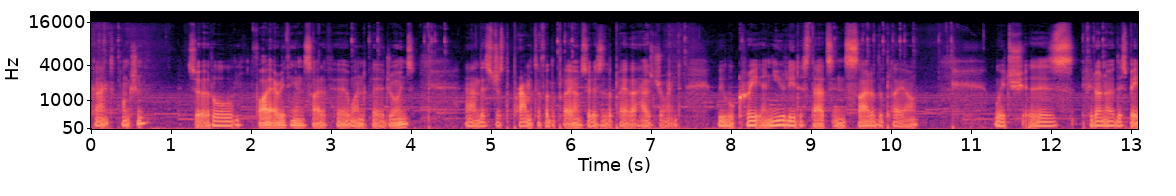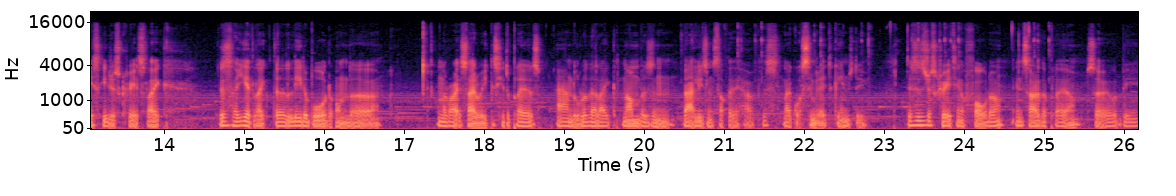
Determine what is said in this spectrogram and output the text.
connect function so it'll fire everything inside of here when the player joins. And this is just the parameter for the player. So this is the player that has joined. We will create a new leader stats inside of the player which is if you don't know this basically just creates like this is how you get like the leaderboard on the on the right side where you can see the players and all of their like numbers and values and stuff that they have. This is like what simulator games do. This is just creating a folder inside of the player. So it would be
